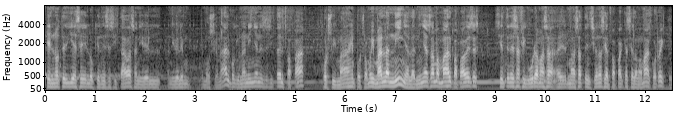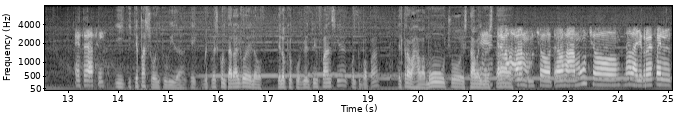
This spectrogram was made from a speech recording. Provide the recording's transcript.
que él no te diese lo que necesitabas a nivel, a nivel em, emocional? Porque una niña necesita del papá por su imagen, por su amor, y más las niñas, las niñas aman más al papá a veces sienten esa figura más, eh, más atención hacia el papá que hacia la mamá, ¿correcto? Eso es así. ¿Y, qué pasó en tu vida? ¿Me puedes contar algo de lo, de lo que ocurrió en tu infancia con tu papá? Él trabajaba mucho, estaba y no estaba. Trabajaba mucho, trabajaba mucho. Nada, yo creo que fue el,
